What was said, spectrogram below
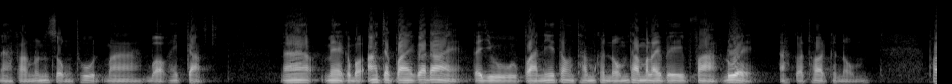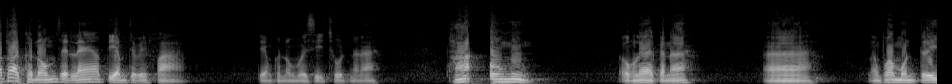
นะฝั่งนั้นส่งทูตมาบอกให้กลับนะแม่ก็บอกอาจจะไปก็ได้ แต่อยู่ป่านนี้ต้องทำขนมทำอะไรไปฝากด้วยอะก็ทอดขนมพอทอดขนมเสร็จแล้วเตรียมจะไปฝาก เตรียมขนมไว้สี่ชุดนะนะพระองค์หนึ่ง องค์แรกกันนะอ่าหลวงพ่อมนตรี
